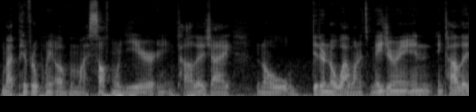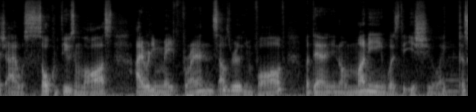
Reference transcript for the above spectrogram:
my pivotal point of my sophomore year in, in college. I you know didn't know what I wanted to major in, in in college. I was so confused and lost. I already mm-hmm. made friends. I was really mm-hmm. involved, but then you know money was the issue. Like because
